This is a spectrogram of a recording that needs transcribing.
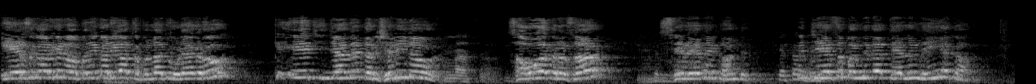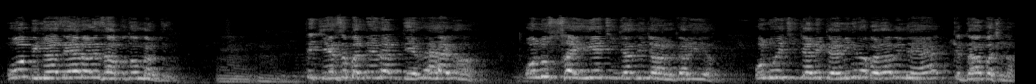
ਇਸ ਕਰਕੇ ਰੱਬ ਦੇ ਘਰ ਹੱਥ ਪੱਲਾ ਜੋੜਿਆ ਕਰੋ ਕਿ ਇਹ ਚੀਜ਼ਾਂ ਦੇ ਦਰਸ਼ਨ ਹੀ ਨਾ ਹੋਣ। ਸੌਆ ਦਰਸਾ ਸਿਰੇ ਦੇ ਗੰਢ ਤੇ ਜਿਸ ਬੰਦੇ ਦਾ ਦਿਲ ਨਹੀਂ ਹੈਗਾ ਉਹ ਬਿਨਾਂ ਜ਼ਹਿਰ ਵਾਲੇ ਸੱਪ ਤੋਂ ਮਰ ਜੂ ਤੇ ਜਿਸ ਬੰਦੇ ਦਾ ਦਿਲ ਹੈਗਾ ਉਹਨੂੰ ਸਹੀ ਇਹ ਚੀਜ਼ਾਂ ਦੀ ਜਾਣਕਾਰੀ ਆ। ਉਹਨੂੰ ਇਹ ਚੀਜ਼ਾਂ ਦੀ ਟ੍ਰੇਨਿੰਗ ਦਾ ਪਤਾ ਵੀ ਮੈਂ ਕਿੱਦਾਂ ਬਚਣਾ।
